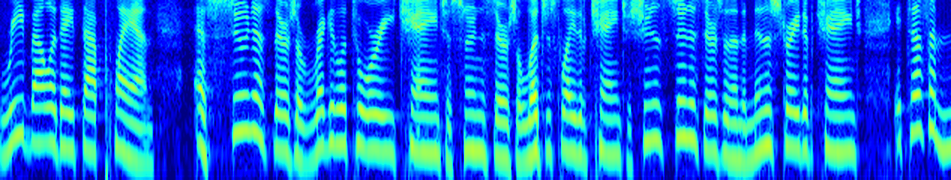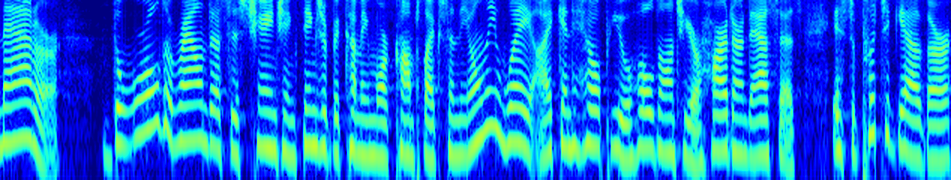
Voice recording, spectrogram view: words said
revalidate that plan as soon as there's a regulatory change, as soon as there's a legislative change, as soon as, soon as there's an administrative change, it doesn't matter. The world around us is changing. Things are becoming more complex. And the only way I can help you hold on to your hard earned assets is to put together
